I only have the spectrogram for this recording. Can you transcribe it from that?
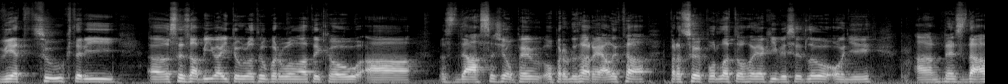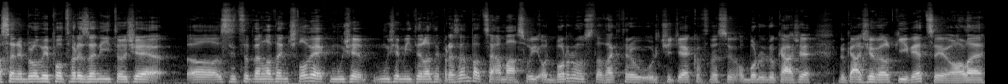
vědců, který uh, se zabývají touhletou problematikou a zdá se, že opravdu ta realita pracuje podle toho, jak ji vysvětlují oni a nezdá se, nebylo mi potvrzený to, že uh, sice tenhle ten člověk může, může mít tyhle ty prezentace a má svoji odbornost a tak, kterou určitě jako ve svém oboru dokáže, dokáže velké věci, jo, ale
